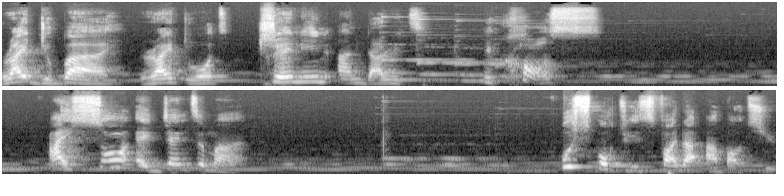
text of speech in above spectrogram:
Write Dubai. Write what? Training and direct. Because I saw a gentleman who spoke to his father about you.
